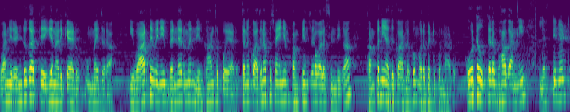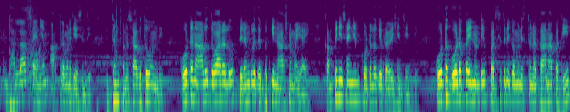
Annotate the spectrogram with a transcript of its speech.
వాణ్ణి రెండుగా తెగ నరికాడు ఉమ్మైదొర. ఈ వార్త విని బెన్నర్మెన్ నిర్ఘాంతపోయాడు. తనకు అదనపు సైన్యం పంపించవలసిందిగా కంపెనీ అధికారులకు మొరపెట్టుకున్నాడు. కోట ఉత్తర భాగాన్ని లెఫ్టినెంట్ ఢల్లా సైన్యం ఆక్రమణ చేసింది. యుద్ధం కొనసాగుతూ ఉంది. కోట నాలుగు ద్వారాలు ఫిరంగుల దెబ్బకి నాశనమయ్యాయి. కంపెనీ సైన్యం కోటలోకి ప్రవేశించింది. కోట గోడపై నుండి పరిస్థితిని గమనిస్తున్న తానాపతి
